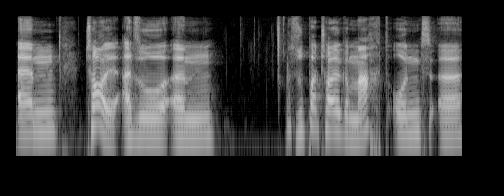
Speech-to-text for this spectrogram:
Ähm, toll, also, ähm, super toll gemacht und äh,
